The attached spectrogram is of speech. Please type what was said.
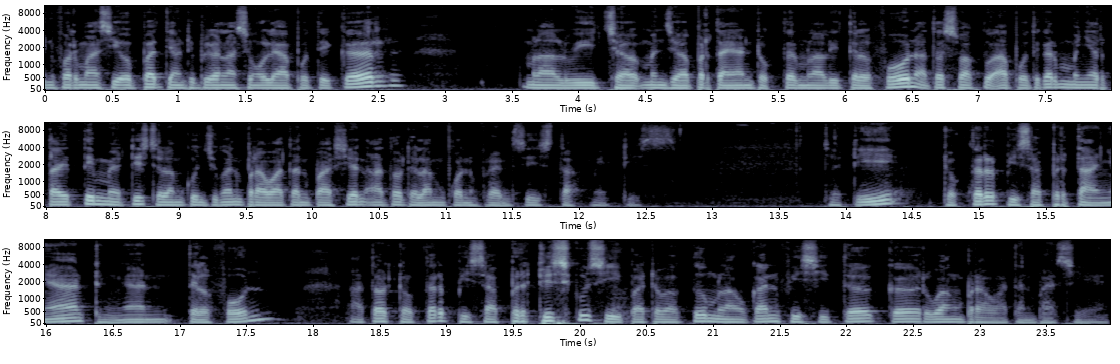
Informasi obat yang diberikan langsung oleh apoteker melalui jawab, menjawab pertanyaan dokter melalui telepon atau sewaktu apoteker menyertai tim medis dalam kunjungan perawatan pasien atau dalam konferensi staf medis. Jadi dokter bisa bertanya dengan telepon atau dokter bisa berdiskusi pada waktu melakukan visite ke ruang perawatan pasien.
